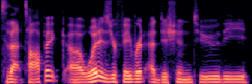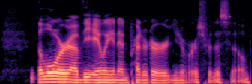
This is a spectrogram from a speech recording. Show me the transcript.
to that topic. Uh, what is your favorite addition to the the lore of the Alien and Predator universe for this film?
